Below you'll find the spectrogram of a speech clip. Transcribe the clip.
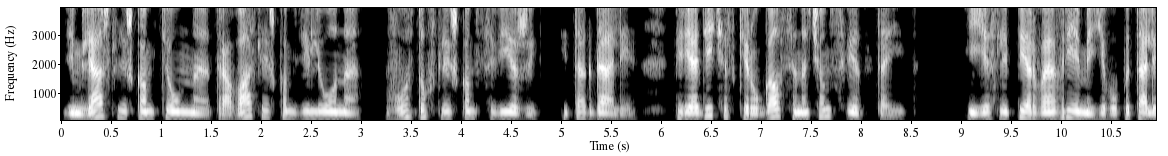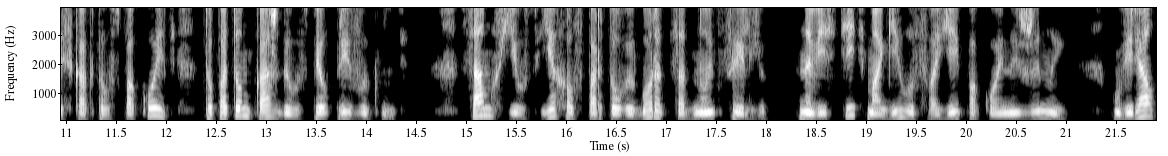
Земля слишком темная, трава слишком зеленая, воздух слишком свежий и так далее. Периодически ругался, на чем свет стоит. И если первое время его пытались как-то успокоить, то потом каждый успел привыкнуть. Сам Хьюз ехал в портовый город с одной целью – навестить могилу своей покойной жены. Уверял,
